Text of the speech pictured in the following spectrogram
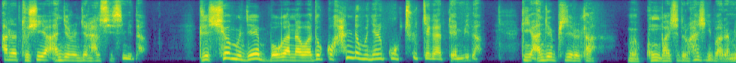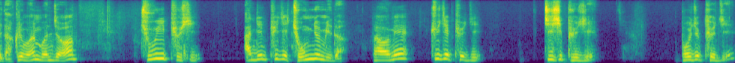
알아두셔야 안전운전을 할 수 있습니다. 그래서 시험 문제에 뭐가 나와도 꼭 한두 문제는 꼭 출제가 됩니다. 이 안전표지를 다 어, 공부하시도록 하시기 바랍니다. 그러면 먼저 주의 표시, 안전 표지 종류입니다. 다음에 규제 표지, 지시 표지, 보조 표지,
